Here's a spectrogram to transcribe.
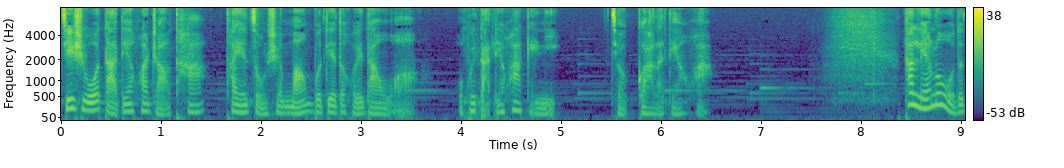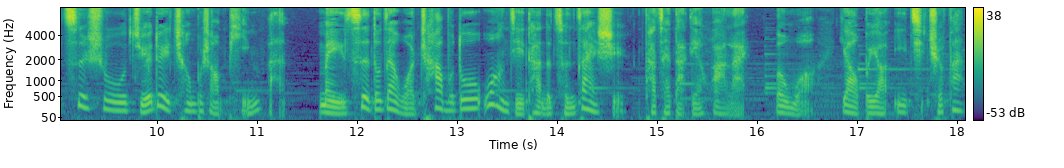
即使我打电话找他，他也总是忙不迭地回答我：“我会打电话给你。”就挂了电话。他联络我的次数绝对称不上频繁，每次都在我差不多忘记他的存在时，他才打电话来问我要不要一起吃饭。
